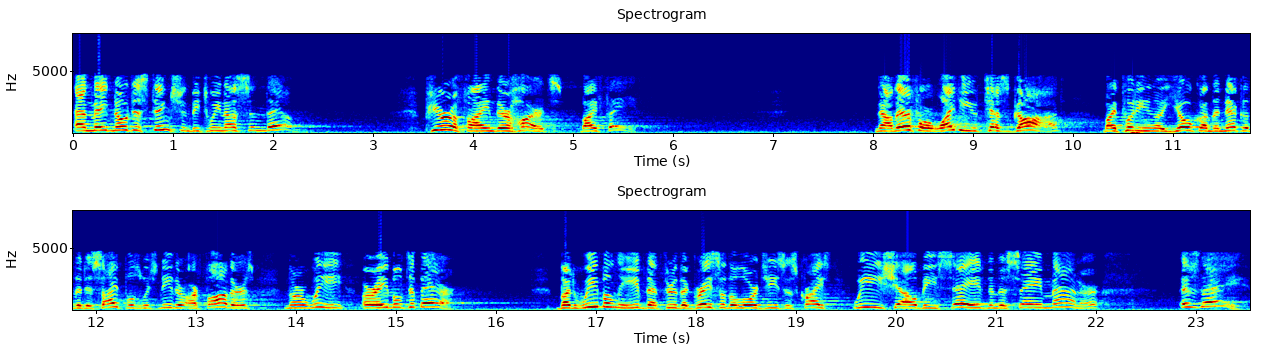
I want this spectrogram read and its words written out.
and made no distinction between us and them, purifying their hearts by faith. Now, therefore, why do you test God by putting a yoke on the neck of the disciples which neither our fathers nor we are able to bear? But we believe that through the grace of the Lord Jesus Christ, we shall be saved in the same manner as they.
